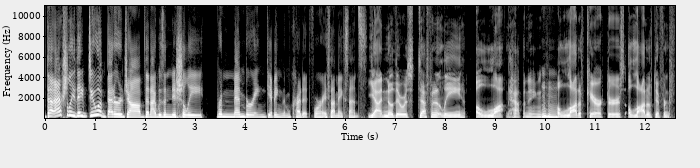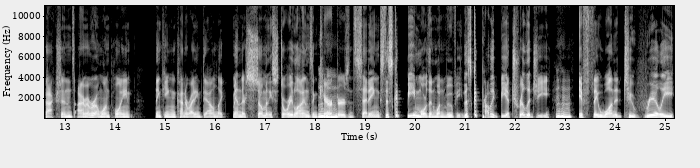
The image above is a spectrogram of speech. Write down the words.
that actually they do a better job than I was initially remembering giving them credit for, if that makes sense. Yeah, no, there was definitely a lot happening, Mhm. a lot of characters, a lot of different factions. I remember at one point thinking, kind of writing down, like, man, there's so many storylines and Mhm. characters and settings. This could be more than one movie. This could probably be a trilogy hmm if they wanted to really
